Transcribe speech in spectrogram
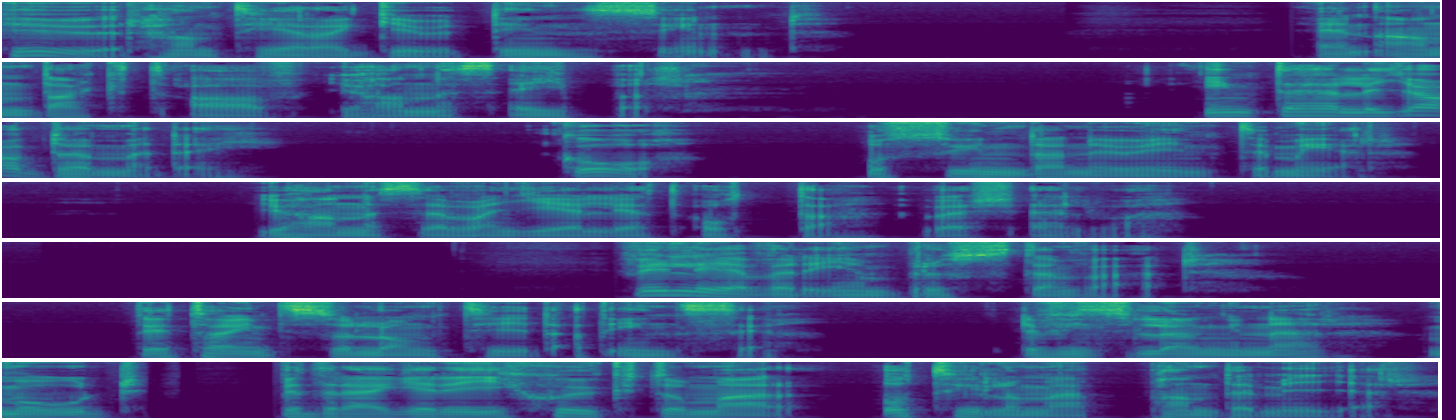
Hur hanterar Gud din synd? En andakt av Johannes Eipel. Inte heller jag dömer dig. Gå och synda nu inte mer. Johannes evangeliet 8, vers 11. Vi lever i en brusten värld. Det tar inte så lång tid att inse. Det finns lögner, mord, bedrägeri, sjukdomar och till och med pandemier.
